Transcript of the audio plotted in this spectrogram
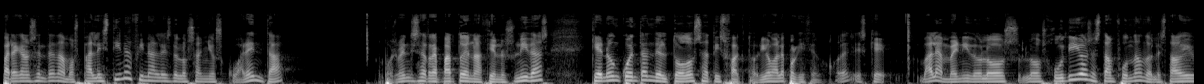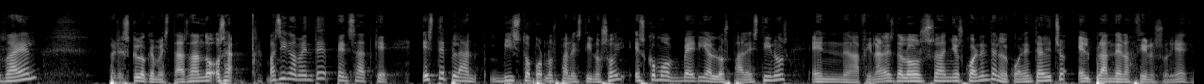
para que nos entendamos, Palestina a finales de los años 40, pues ven ese reparto de Naciones Unidas que no encuentran del todo satisfactorio, ¿vale? Porque dicen, joder, es que, ¿vale? Han venido los, los judíos, están fundando el Estado de Israel, pero es que lo que me estás dando, o sea, básicamente pensad que este plan visto por los palestinos hoy es como verían los palestinos en a finales de los años 40, en el 48, el plan de Naciones Unidas.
